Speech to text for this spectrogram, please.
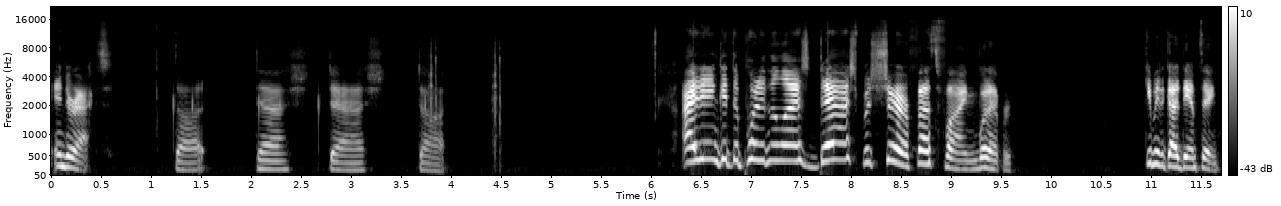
interact. Dot, dash, dash, dot. I didn't get to put in the last dash, but sure, that's fine. Whatever. Give me the goddamn thing.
